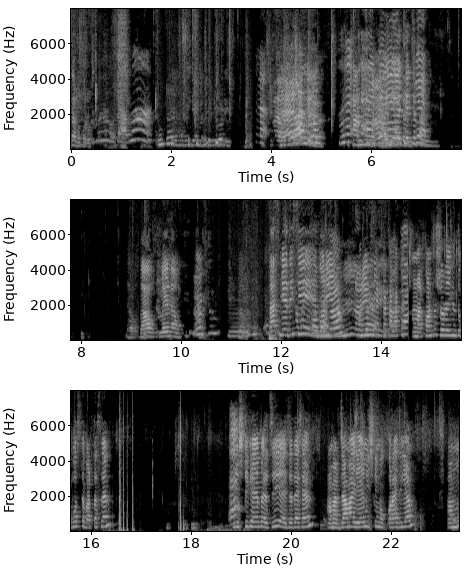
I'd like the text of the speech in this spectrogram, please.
চালু করো। দাও, নাও। দিছি মরিয়ম মরিয়ম একটা আমার কণ্ঠস্বরে কিন্তু বুঝতে পারতেছেন। মিষ্টি খেয়ে ফেলছি এই যে দেখেন আমার জামাই রে মিষ্টি মুখ করাই দিলাম। আম্মু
